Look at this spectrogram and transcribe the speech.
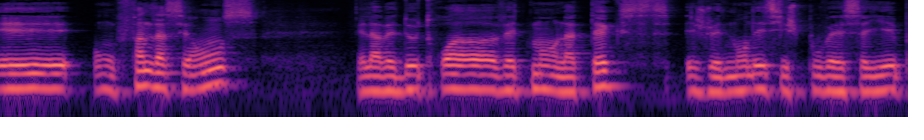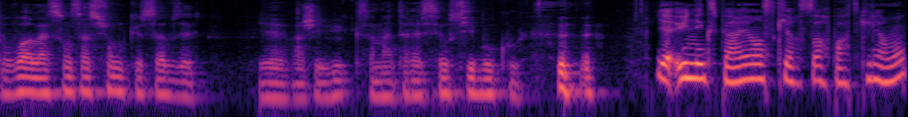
Et en fin de la séance, elle avait deux, trois vêtements latex et je lui ai demandé si je pouvais essayer pour voir la sensation que ça faisait. Ben, j'ai vu que ça m'intéressait aussi beaucoup. Il y a une expérience qui ressort particulièrement?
